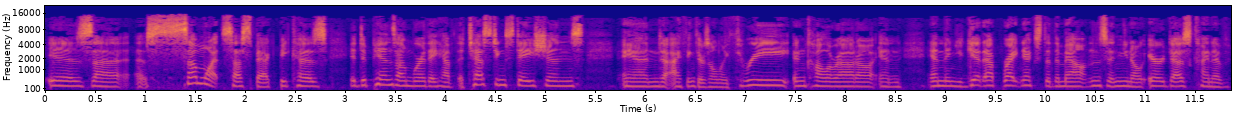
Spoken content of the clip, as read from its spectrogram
is uh, somewhat suspect because it depends on where they have the testing stations. And I think there's only three in Colorado. And, and then you get up right next to the mountains, and, you know, air does kind of,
